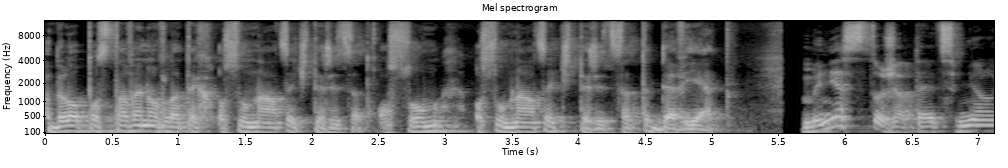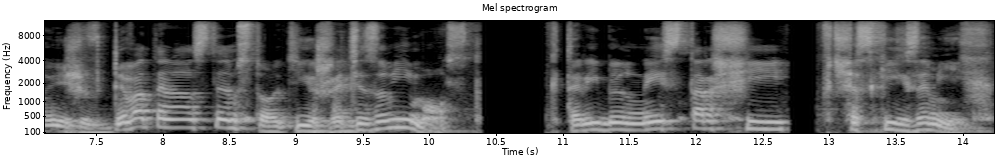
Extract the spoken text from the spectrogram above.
a bylo postaveno v letech 1848-1849. Město Žatec mělo již v 19. století řetězový most, který byl nejstarší v českých zemích.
